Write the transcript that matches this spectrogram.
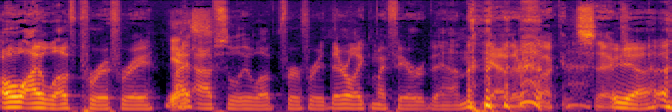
Oh, I love Periphery. Yes. I absolutely love Periphery. They're like my favorite band. yeah, they're fucking sick. yeah.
